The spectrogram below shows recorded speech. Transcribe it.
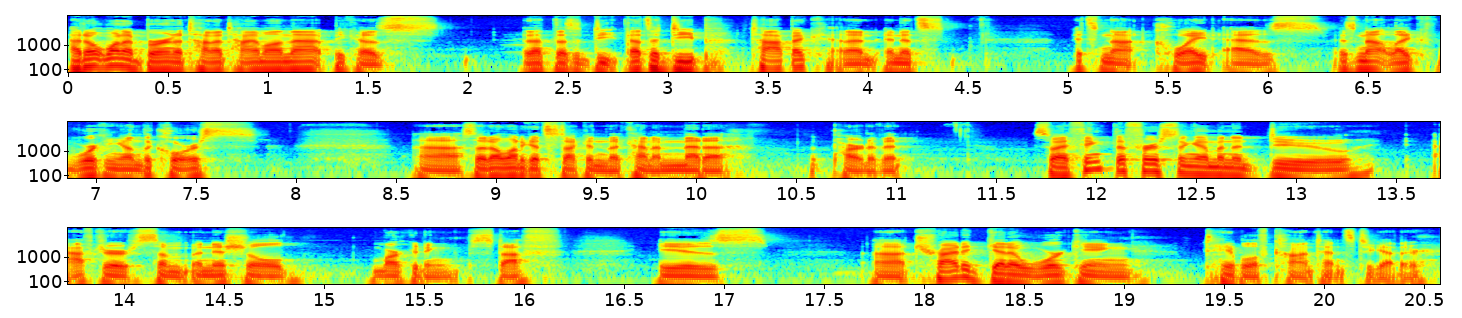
I don't want to burn a ton of time on that because that, that's a deep that's a deep topic and and it's it's not quite as it's not like working on the course. Uh, so I don't want to get stuck in the kind of meta part of it. So I think the first thing I'm going to do after some initial marketing stuff is uh, try to get a working table of contents together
